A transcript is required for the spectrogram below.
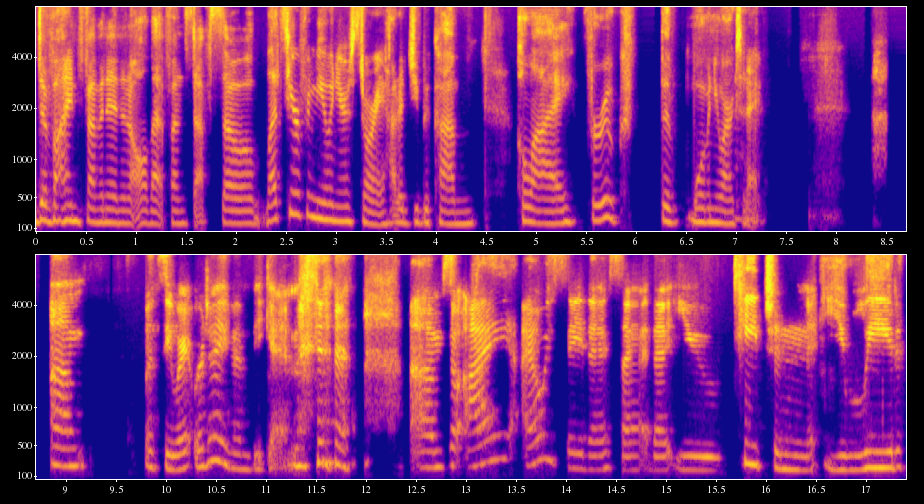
divine feminine and all that fun stuff. So let's hear from you and your story. How did you become Halai Farouk, the woman you are today? Um, let's see, where, where do I even begin? um, so I, I always say this, uh, that you teach and you lead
